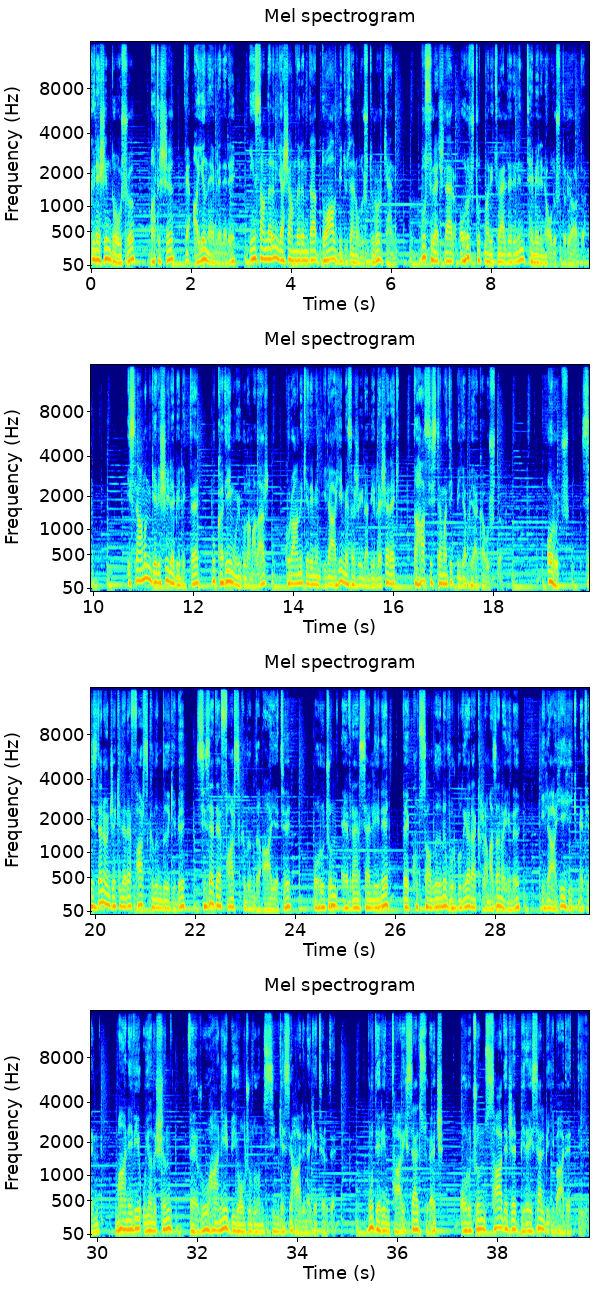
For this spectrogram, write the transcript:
Güneşin doğuşu, batışı ve ayın evreleri insanların yaşamlarında doğal bir düzen oluştururken, bu süreçler oruç tutma ritüellerinin temelini oluşturuyordu. İslam'ın gelişiyle birlikte bu kadim uygulamalar, Kur'an-ı Kerim'in ilahi mesajıyla birleşerek daha sistematik bir yapıya kavuştu. Oruç, sizden öncekilere farz kılındığı gibi size de farz kılındı ayeti, orucun evrenselliğini ve kutsallığını vurgulayarak Ramazan ayını ilahi hikmetin, manevi uyanışın ve ruhani bir yolculuğun simgesi haline getirdi. Bu derin tarihsel süreç, orucun sadece bireysel bir ibadet değil,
